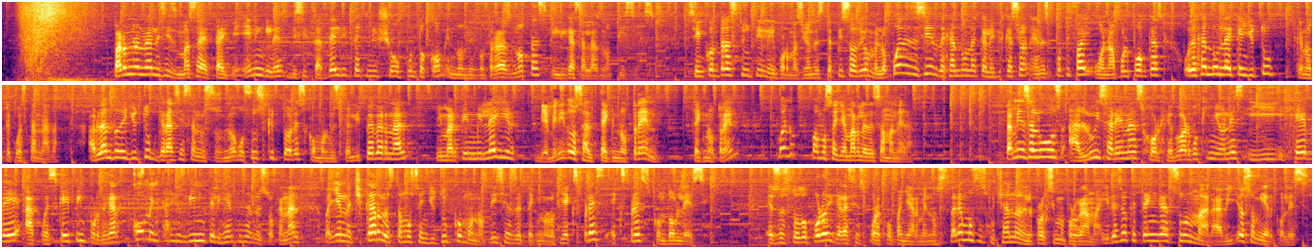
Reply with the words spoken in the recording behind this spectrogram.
Para un análisis más a detalle en inglés, visita dailytechnewshow.com en donde encontrarás notas y ligas a las noticias. Si encontraste útil la información de este episodio, me lo puedes decir dejando una calificación en Spotify o en Apple Podcast o dejando un like en YouTube, que no te cuesta nada. Hablando de YouTube, gracias a nuestros nuevos suscriptores como Luis Felipe Bernal y Martín Milegir. Bienvenidos al Tecnotren. ¿Tecnotren? Bueno, vamos a llamarle de esa manera. También saludos a Luis Arenas, Jorge Eduardo Quiñones y GB Aquascaping por dejar comentarios bien inteligentes en nuestro canal. Vayan a checarlo, estamos en YouTube como Noticias de Tecnología Express, Express con doble S. Eso es todo por hoy, gracias por acompañarme. Nos estaremos escuchando en el próximo programa y deseo que tengas un maravilloso miércoles.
